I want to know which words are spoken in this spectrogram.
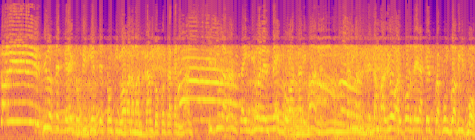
¡Solín! Y los esqueletos vivientes continuaban avanzando contra Calimán. Y una lanza hirió en el pecho a Calimán. Calimán se tambaleó al borde de aquel profundo abismo.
